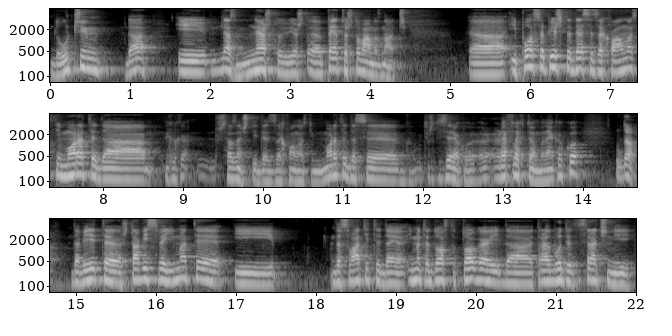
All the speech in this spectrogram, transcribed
da učim, da, i ne znam, nešto još, uh, peto što vama znači. Uh, I posle pišete 10 zahvalnosti, morate da, šta znači ti 10 zahvalnosti? Morate da se, to što ti si rekao, reflektujemo nekako Da, da vidite šta vi sve imate i da shvatite da imate dosta toga i da treba da budete srećni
